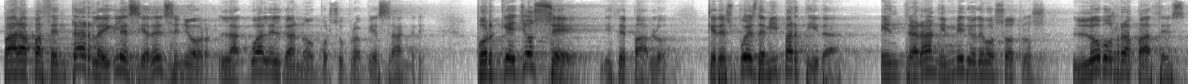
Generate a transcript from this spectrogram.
para apacentar la iglesia del Señor, la cual él ganó por su propia sangre. Porque yo sé, dice Pablo, que después de mi partida entrarán en medio de vosotros lobos rapaces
